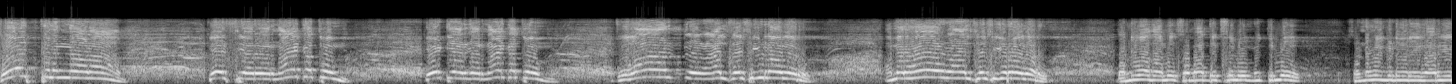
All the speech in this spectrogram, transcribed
జై తెలంగాణ. కేసీఆర్ గారి నాయకత్వం. కేటీఆర్ గారి నాయకత్వం. జోహార్ రాయల్ శేషగిరిరావు గారు. అమర్ రాయల్ శేషగిరిరావు గారు. ధన్యవాదాలు సభాధ్యక్షులు మిత్రులు సండ వెంకటవరయ్య గారి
